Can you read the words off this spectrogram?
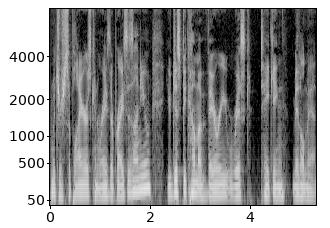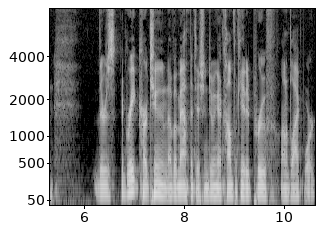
which your suppliers can raise their prices on you, you just become a very risk taking middleman there's a great cartoon of a mathematician doing a complicated proof on a blackboard.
